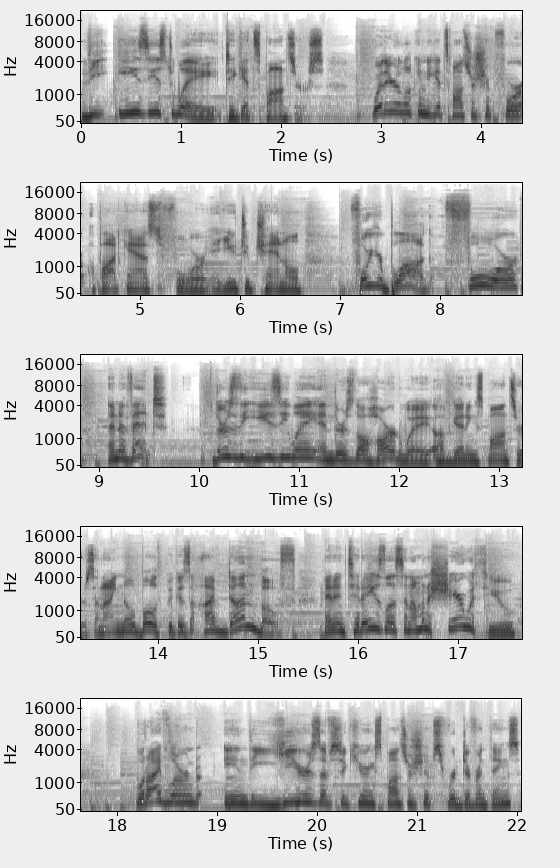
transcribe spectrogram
the easiest way to get sponsors. Whether you're looking to get sponsorship for a podcast, for a YouTube channel, for your blog, for an event, there's the easy way and there's the hard way of getting sponsors. And I know both because I've done both. And in today's lesson, I'm going to share with you what I've learned in the years of securing sponsorships for different things,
